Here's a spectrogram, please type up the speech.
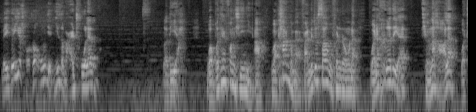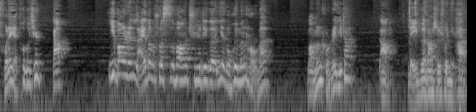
磊哥一瞅说：“红姐，你怎么还出来了呢？”老弟呀，我不太放心你啊，我看看呗，反正就三五分钟的，我这喝的也挺那啥了，我出来也透透气儿啊。一帮人来到了说四方区这个夜总会门口吗，往门口这一站，啊，磊哥当时说：“你看，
